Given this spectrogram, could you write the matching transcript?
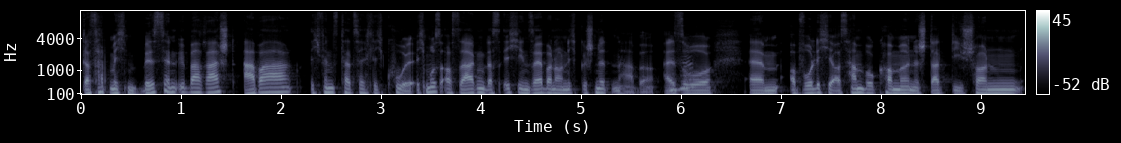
das hat mich ein bisschen überrascht, aber ich finde es tatsächlich cool. Ich muss auch sagen, dass ich ihn selber noch nicht geschnitten habe. Also, mhm. ähm, obwohl ich hier aus Hamburg komme, eine Stadt, die schon,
